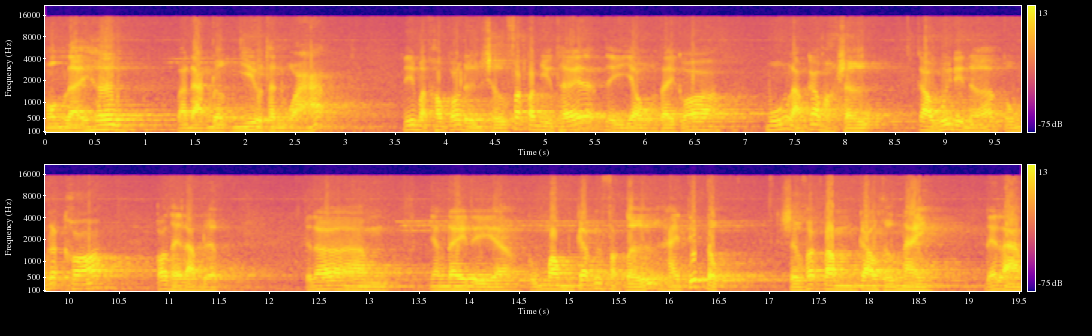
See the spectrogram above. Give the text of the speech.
thuận lợi hơn và đạt được nhiều thành quả. Nếu mà không có được sự phát tâm như thế thì dầu thầy có muốn làm các phật sự cao quý đi nữa cũng rất khó có thể làm được. Cái đó um, nhân đây thì uh, cũng mong các quý phật tử hãy tiếp tục sự phát tâm cao thượng này để làm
